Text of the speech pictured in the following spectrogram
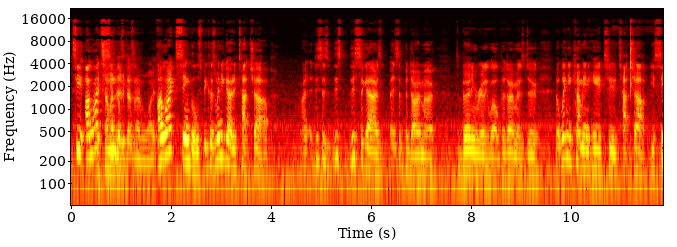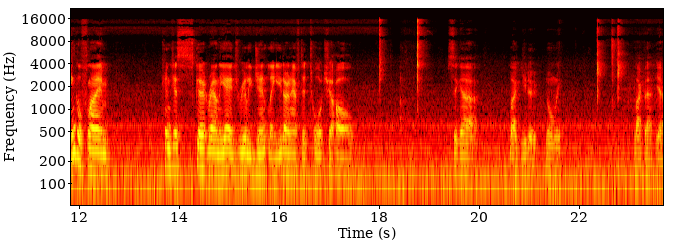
See, I like It's someone singles. who doesn't have a wife. I like singles because when you go to touch up, I, this is this this cigar is it's a Perdomo. It's burning really well. Perdomos do. But when you come in here to touch up, your single flame can just skirt around the edge really gently. You don't have to torch your whole cigar like you do normally. Like that, yeah.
